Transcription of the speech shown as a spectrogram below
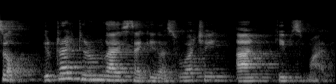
So you try to run guys. Thank you guys for watching and keep smiling.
